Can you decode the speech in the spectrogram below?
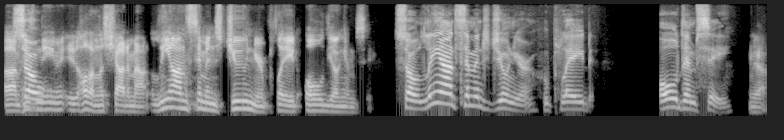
Um, So- his name. is- Hold on, let's shout him out. Leon Simmons Jr. played old young MC. So Leon Simmons Jr., who played old MC, Yeah,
